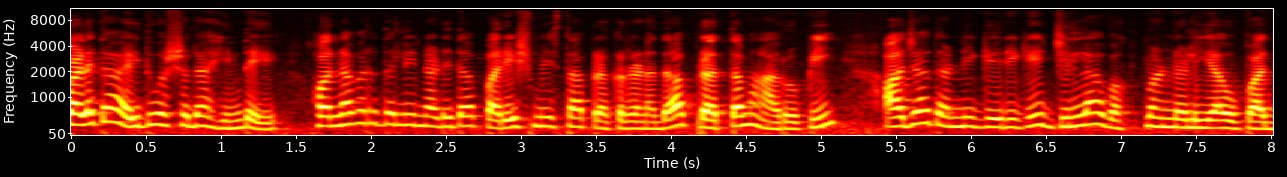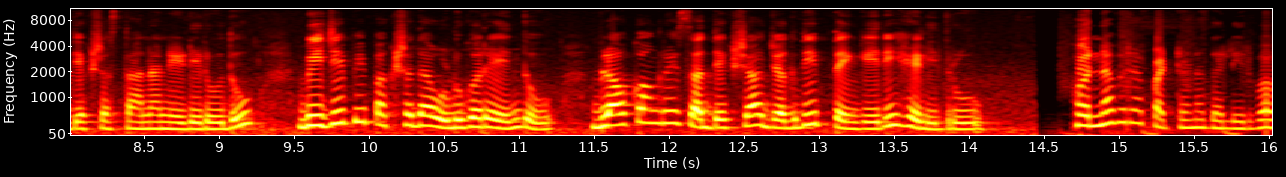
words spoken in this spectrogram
ಕಳೆದ ಐದು ವರ್ಷದ ಹಿಂದೆ ಹೊನ್ನವರದಲ್ಲಿ ನಡೆದ ಪರೇಶ್ ಮೇಸ್ತಾ ಪ್ರಕರಣದ ಪ್ರಥಮ ಆರೋಪಿ ಆಜಾದ್ ಅಣ್ಣಿಗೇರಿಗೆ ಜಿಲ್ಲಾ ವಕ್ಫ್ ಮಂಡಳಿಯ ಉಪಾಧ್ಯಕ್ಷ ಸ್ಥಾನ ನೀಡಿರುವುದು ಬಿಜೆಪಿ ಪಕ್ಷದ ಉಡುಗೊರೆ ಎಂದು ಬ್ಲಾಕ್ ಕಾಂಗ್ರೆಸ್ ಅಧ್ಯಕ್ಷ ಜಗದೀಪ್ ತೆಂಗೇರಿ ಹೇಳಿದರು. ಹೊನ್ನವರ ಪಟ್ಟಣದಲ್ಲಿರುವ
